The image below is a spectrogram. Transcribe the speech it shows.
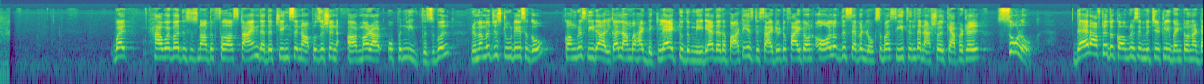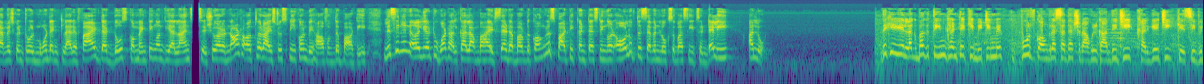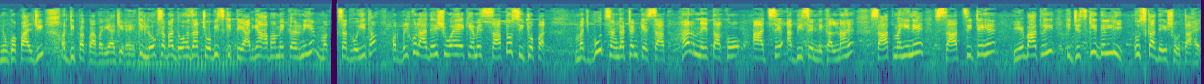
Well, however, this is not the first time that the chinks in opposition armor are openly visible. Remember just two days ago, Congress leader Alka Lamba had declared to the media that the party has decided to fight on all of the seven Lok Sabha seats in the national capital solo. Thereafter, the Congress immediately went on a damage control mode and clarified that those commenting on the alliance issue are not authorized to speak on behalf of the party. Listen in earlier to what Alka Lamba had said about the Congress party contesting on all of the seven Lok Sabha seats in Delhi alone. देखिए, ये लगभग तीन घंटे की meeting में पूर्व कांग्रेस अध्यक्ष राहुल गांधी जी खरगे जी के सी वेणुगोपाल जी और दीपक बाबरिया जी रहे। कि लोकसभा 2024 की तैयारियाँ अब हमें करनी है, मकसद वही था और बिल्कुल आदेश हुआ है कि हमें सातों सीटों पर मज़बूत संगठन के साथ हर नेता को आज से अभी से निकलना है। सात महीने, सात सीटें हैं। ये बात हुई कि जिसकी दिल्ली, उसका देश होता है।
